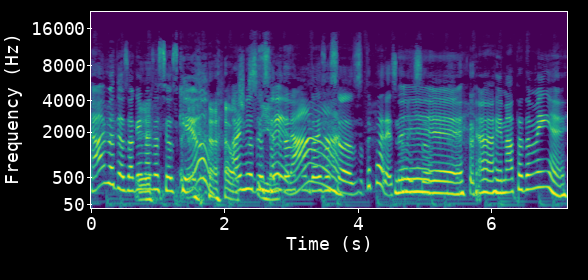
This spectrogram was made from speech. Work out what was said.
Ai, meu Deus, alguém é. mais ansioso que eu? eu Ai, meu Deus, sim. você tá com dois ansiosos. Até parece, é. A Renata também é.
